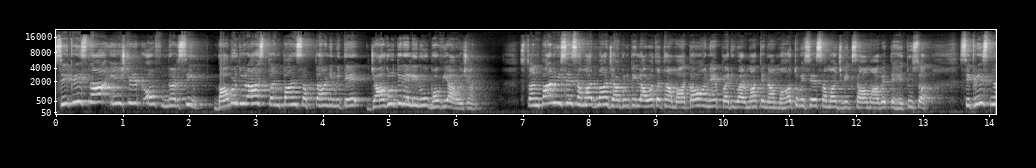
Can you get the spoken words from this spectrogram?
Shri Krishna institute of nursing Babardura સ્તનપાન સપ્તાહ નિમિત્તે જાગૃતિ રેલીનું ભવ્ય આયોજન. સ્તનપાન વિશે સમાજમાં જાગૃતિ લાવવા તથા માતાઓ અને પરિવારમાં તેના મહત્વ વિશે સમજ વિકસાવવામાં આવે તે હેતુસર Shri Krishna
